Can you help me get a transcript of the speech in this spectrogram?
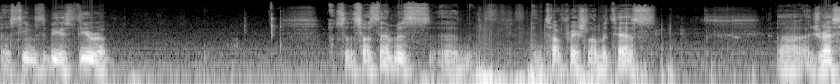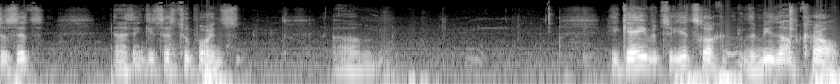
uh, seems to be a stira. So the Sfas Emes uh, in Tafresh Lamates uh, addresses it, and I think he says two points. Um, he gave to Yitzchak the midah of kol.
